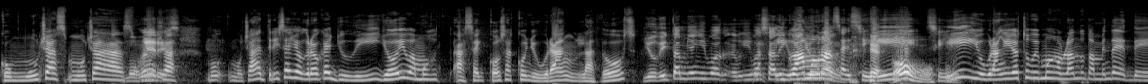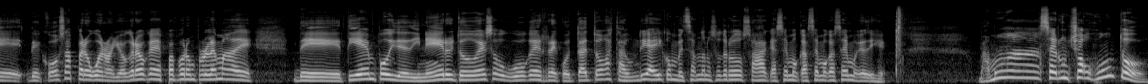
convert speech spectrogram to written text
Con muchas, muchas, Mujeres. muchas, mu- muchas actrices. Yo creo que Judy y yo íbamos a hacer cosas con Yubran, las dos. Judith también iba, iba a salir Íbamos con a Yubran. hacer, sí, ¿Cómo? sí, Yubran y yo estuvimos hablando también de, de- de cosas, pero bueno, yo creo que después por un problema de, de tiempo y de dinero y todo eso, hubo que recortar todo hasta un día ahí conversando nosotros dos, ah, ¿qué hacemos, qué hacemos, qué hacemos? Yo dije, vamos a hacer un show juntos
